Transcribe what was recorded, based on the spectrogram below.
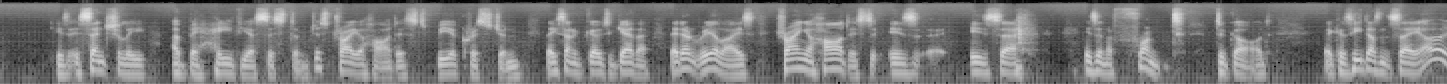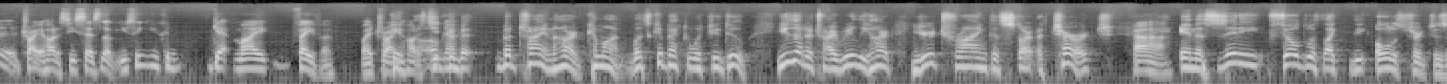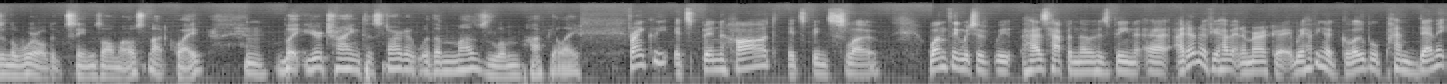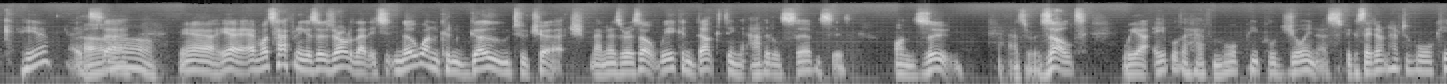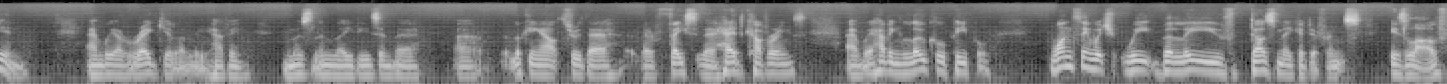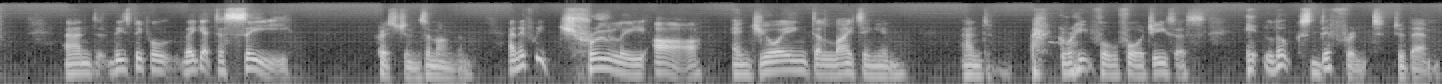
is essentially a behavior system. Just try your hardest, be a Christian. They sort of go together. They don't realize trying your hardest is, is, uh, is an affront to God because he doesn't say, "Oh, try your hardest." He says, "Look, you think you can get my favor by trying your hardest?" Do you know- but but trying hard. Come on, let's get back to what you do. You got to try really hard. You're trying to start a church Uh-huh. in a city filled with like the oldest churches in the world. It seems almost not quite, Hmm. but you're trying to start it with a Muslim population. Frankly, it's been hard. It's been slow. One thing which has- we- has happened though has been uh, I don't know if you have it in America. We're having a global pandemic here. It's uh, Oh. yeah, yeah. And what's happening as a result of that is no one can go to church, and as a result, we're conducting our little services on Zoom. As a result, we are able to have more people join us because they don't have to walk in, and we are regularly having Muslim ladies in there uh, looking out through their their face, their head coverings, and we're having local people. One thing which we believe does make a difference is love, and these people they get to see Christians among them, and if we truly are enjoying, delighting in, and grateful for Jesus, it looks different to them.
